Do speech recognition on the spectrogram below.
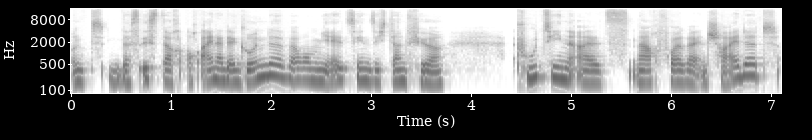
Und das ist doch auch einer der Gründe, warum Jelzin sich dann für Putin als Nachfolger entscheidet.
